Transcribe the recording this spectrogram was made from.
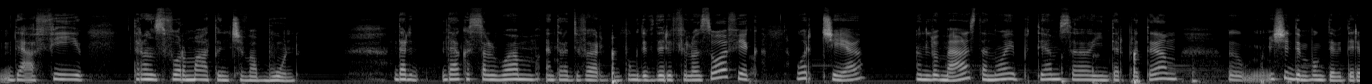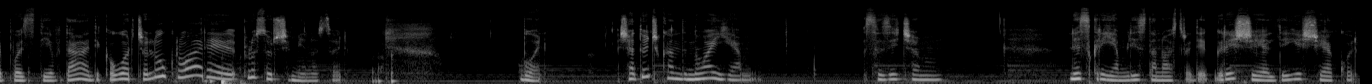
de a fi transformat în ceva bun. Dar dacă să luăm, într-adevăr, din punct de vedere filozofic, orice în lumea asta noi putem să interpretăm uh, și din punct de vedere pozitiv, da? Adică orice lucru are plusuri și minusuri. Bun. Și atunci când noi, să zicem, ne scriem lista noastră de greșeli, de eșecuri,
